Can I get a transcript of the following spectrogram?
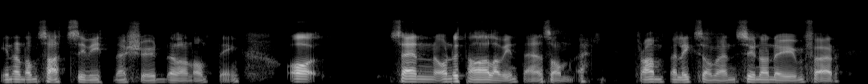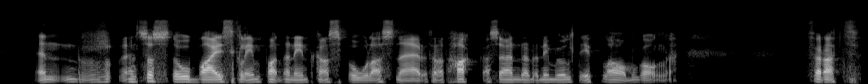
innan de satts i vittnesskydd eller någonting. Och sen, och nu talar vi inte ens om det. Trump är liksom en synonym för en, en så stor bajsklimp att den inte kan spolas ner utan att hacka sönder den i multipla omgångar. För att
